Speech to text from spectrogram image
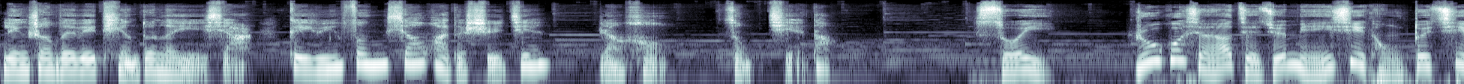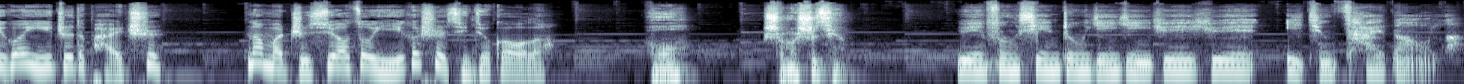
凌霜微微停顿了一下，给云峰消化的时间，然后总结道：“所以，如果想要解决免疫系统对器官移植的排斥，那么只需要做一个事情就够了。”哦，什么事情？云峰心中隐隐约约已经猜到了。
